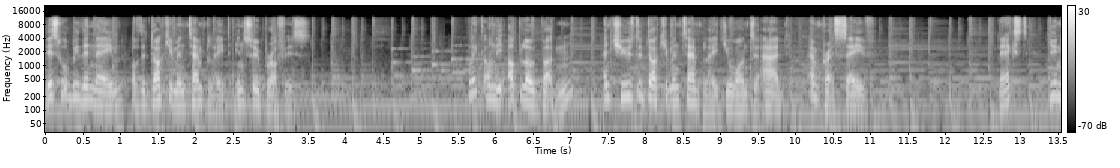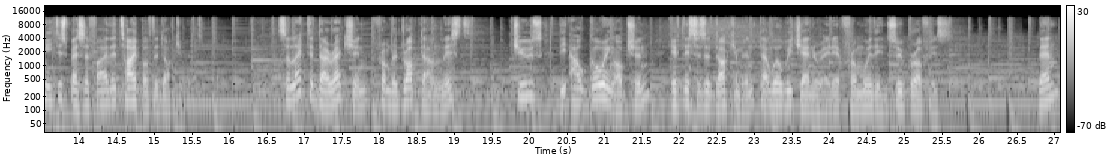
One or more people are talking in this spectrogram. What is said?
This will be the name of the document template in SuperOffice. Click on the Upload button and choose the document template you want to add and press Save. Next, you need to specify the type of the document. Select a direction from the drop-down list, choose the outgoing option if this is a document that will be generated from within SuperOffice. Then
